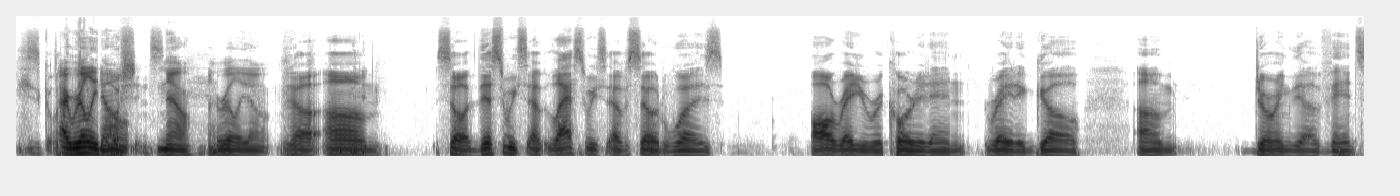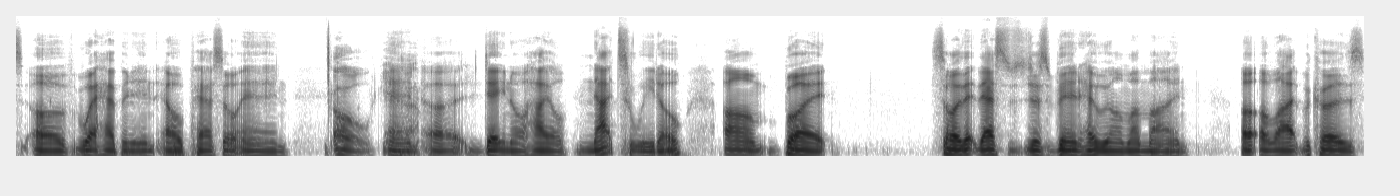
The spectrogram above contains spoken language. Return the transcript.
He's going. I really don't. motions. No, I really don't. No. Um. so this week's ep- last week's episode was already recorded and ready to go. Um, during the events of what happened in El Paso and Oh, and uh, Dayton, Ohio, not Toledo. Um, but so that that's just been heavily on my mind a, a lot because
